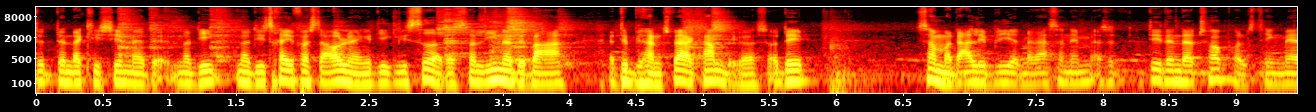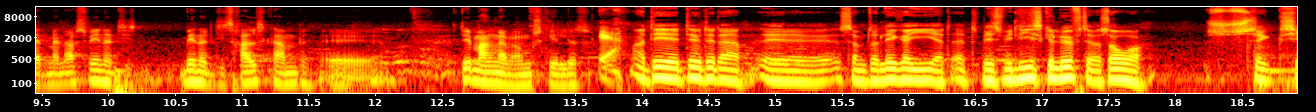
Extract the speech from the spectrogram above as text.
den, den der kliché med, at øh, når de, når de tre første afleveringer, de ikke lige sidder der, så ligner det bare, at det bliver en svær kamp, ikke også? Og det, så må det aldrig blive, at man er så nem. Altså, det er den der topholdsting med, at man også vinder de, vinder de trælskampe. Øh, det mangler man måske lidt. Ja, og det, det er jo det der, øh, som der ligger i, at, at hvis vi lige skal løfte os over 6.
